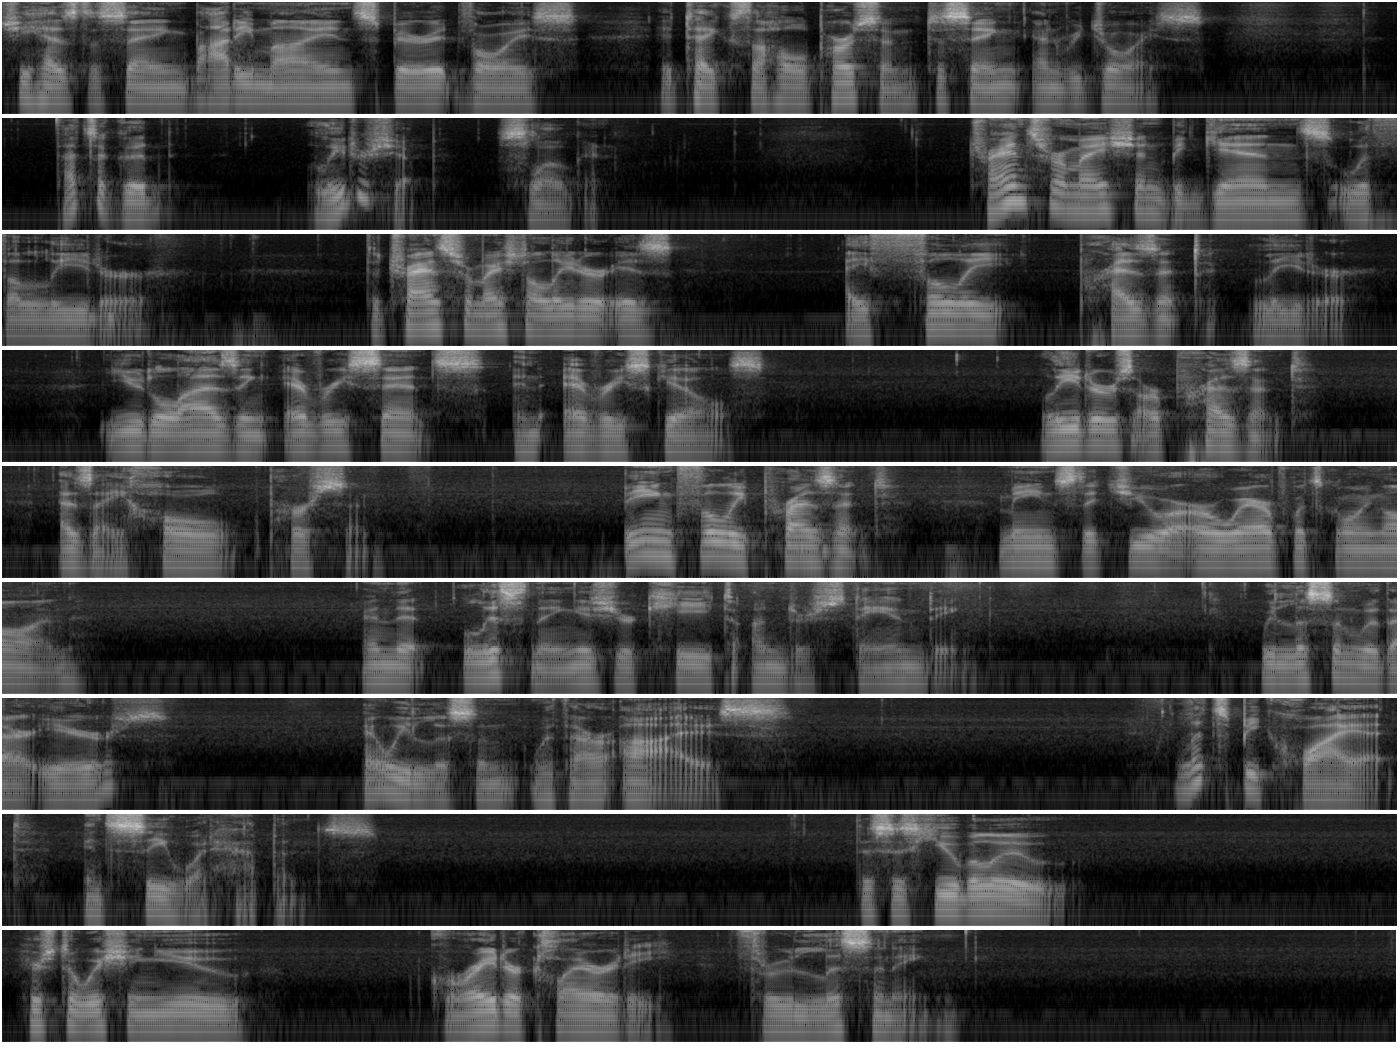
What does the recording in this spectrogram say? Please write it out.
She has the saying, body, mind, spirit, voice. It takes the whole person to sing and rejoice. That's a good leadership slogan. Transformation begins with the leader. The transformational leader is a fully present leader, utilizing every sense and every skills. Leaders are present as a whole person. Being fully present means that you are aware of what's going on and that listening is your key to understanding. We listen with our ears and we listen with our eyes. Let's be quiet and see what happens. This is Hugh Ballou. Here's to wishing you greater clarity through listening.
